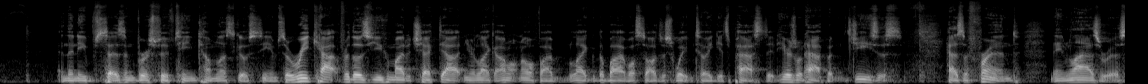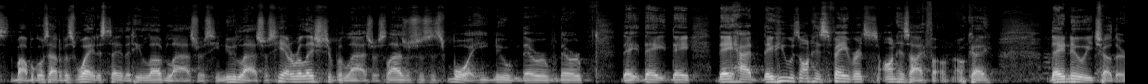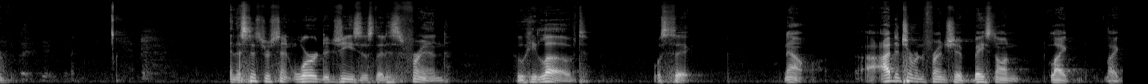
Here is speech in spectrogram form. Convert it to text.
And then he says in verse 15, Come, let's go see him. So, recap for those of you who might have checked out and you're like, I don't know if I like the Bible, so I'll just wait until he gets past it. Here's what happened Jesus has a friend named Lazarus. The Bible goes out of his way to say that he loved Lazarus. He knew Lazarus. He had a relationship with Lazarus. Lazarus was his boy. He knew him. They were, they were, they, they, they, they had, they, he was on his favorites on his iPhone, okay? They knew each other. And the sister sent word to Jesus that his friend, who he loved, was sick. Now, I determine friendship based on like like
